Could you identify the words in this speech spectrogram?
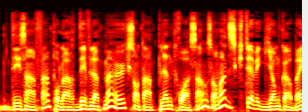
des enfants, pour leur développement, eux qui sont en pleine croissance. On va en discuter avec Guillaume Corbin,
